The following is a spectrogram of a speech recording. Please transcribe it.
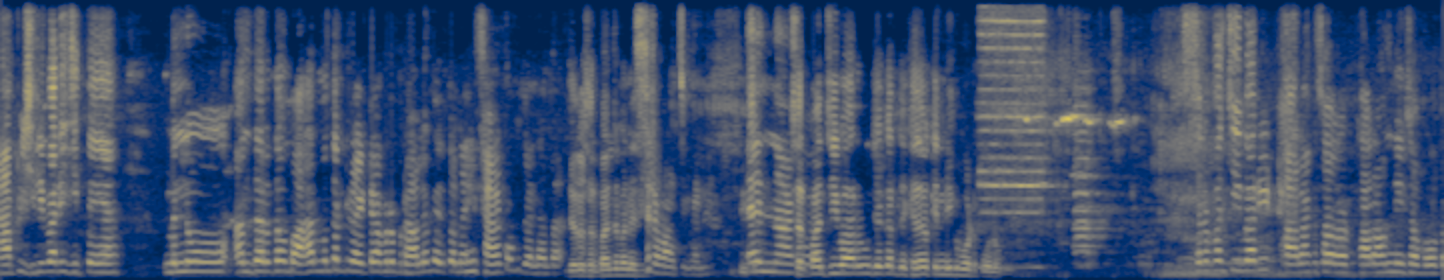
ਹਾਂ ਪਿਛਲੀ ਵਾਰੀ ਜਿੱਤੇ ਆ। ਮੈਨੂੰ ਅੰਦਰ ਤੋਂ ਬਾਹਰ ਮਤਲਬ ਡਾਇਰੈਕਟਰ ਪਰ ਬਿਠਾ ਲਿਆ ਮੇਰੇ ਤੋਂ ਨਹੀਂ ਸਾਹ ਘੁੱਟ ਜਾਣਾ ਤਾਂ। ਜਦੋਂ ਸਰਪੰਚ ਬਣੇ ਸੀ? ਸਰਪੰਚ ਬਣੇ। ਇੰਨਾ ਸਰਪੰਚੀ ਵਾਰ ਨੂੰ ਜੇਕਰ ਦੇਖਿਆ ਜਾਵੇ ਕਿੰਨੀ ਕੁ ਵੋਟ ਪੋਲ ਹੋਊਗੀ? ਸਰਪੰਚੀ ਵਾਰੀ 18 ਕੁ ਸੌ 18 1900 ਵੋਟ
